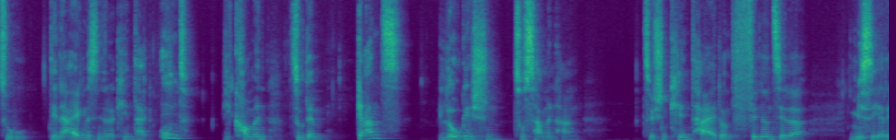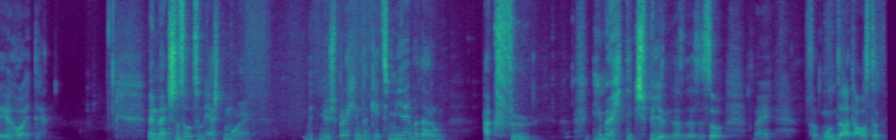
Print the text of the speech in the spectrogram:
zu den Ereignissen ihrer Kindheit und wir kommen zu dem ganz logischen Zusammenhang zwischen Kindheit und finanzieller Miserie heute. Wenn Menschen so zum ersten Mal mit mir sprechen, dann geht es mir immer darum, ein Gefühl. Ich möchte dich spüren. Also das ist so mein Mundart Ausdruck.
